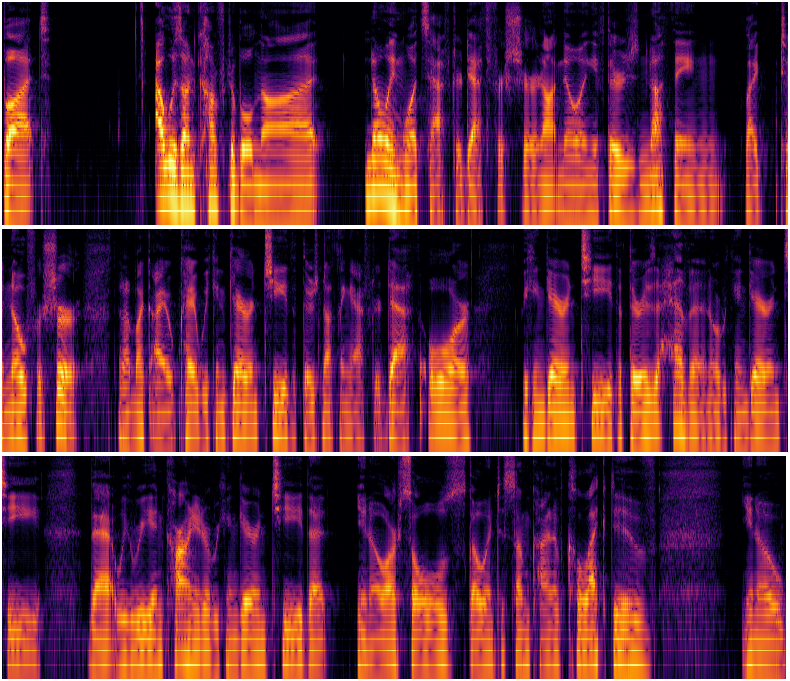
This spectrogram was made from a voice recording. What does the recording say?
but i was uncomfortable not knowing what's after death for sure not knowing if there's nothing like to know for sure that I'm like, I okay, we can guarantee that there's nothing after death, or we can guarantee that there is a heaven, or we can guarantee that we reincarnate, or we can guarantee that you know our souls go into some kind of collective, you know,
